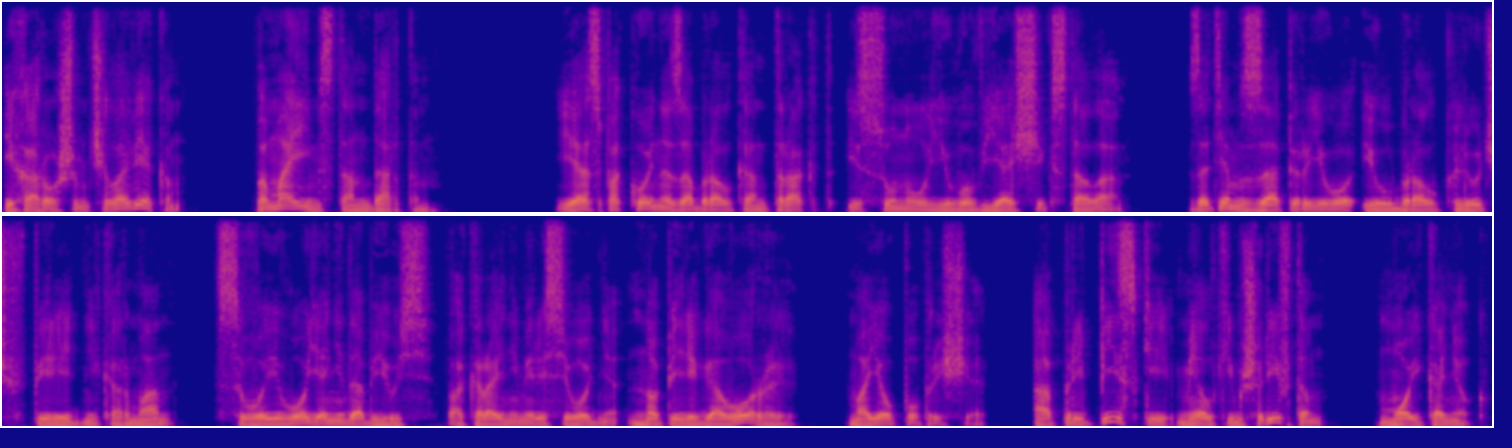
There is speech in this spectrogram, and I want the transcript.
и хорошим человеком, по моим стандартам. Я спокойно забрал контракт и сунул его в ящик стола. Затем запер его и убрал ключ в передний карман. Своего я не добьюсь, по крайней мере сегодня, но переговоры — мое поприще, а приписки мелким шрифтом — мой конек.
